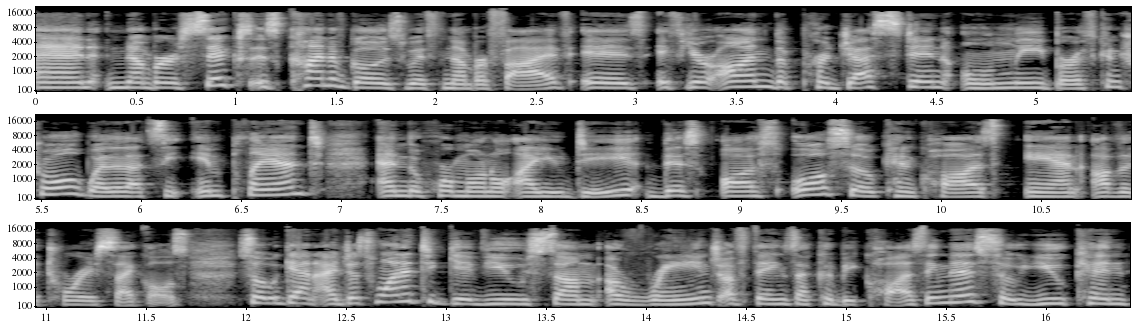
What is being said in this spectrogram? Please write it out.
And number six is kind of goes with number five is if you're on the progestin only birth control, whether that's the implant and the hormonal IUD, this also can cause anovulatory cycles. So again, I just wanted to give you some, a range of things that could be causing this. So you can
